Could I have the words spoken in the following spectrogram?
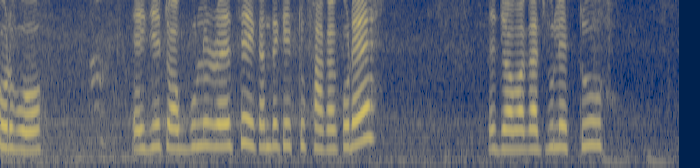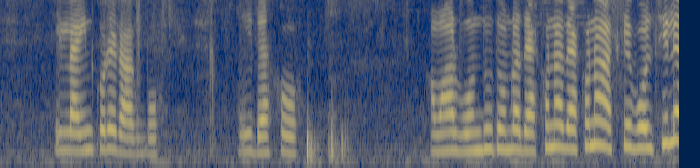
করব। এই যে টবগুলো রয়েছে, এখান থেকে একটু ফাঁকা করে এই জবা গাছগুলো একটু লাইন করে রাখব। এই দেখো, আমার বন্ধু তোমরা দেখো না দেখো না, আজকে বলছিলে,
